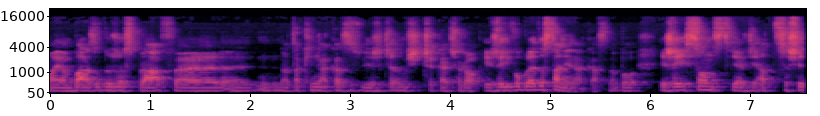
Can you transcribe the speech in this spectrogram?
mają bardzo dużo spraw, e, e, na taki nakaz wierzyciel musi czekać rok, jeżeli w ogóle dostanie nakaz, no bo jeżeli sąd stwierdzi, a co się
